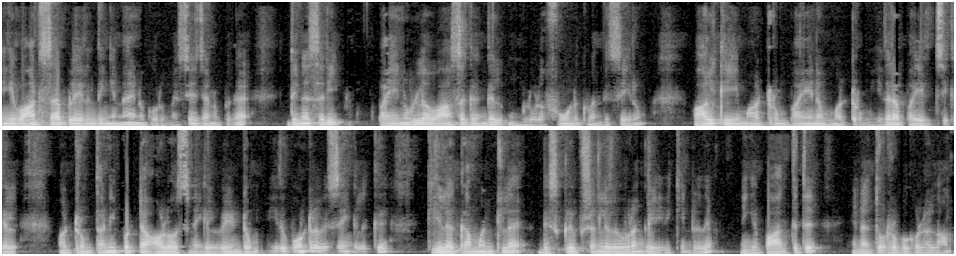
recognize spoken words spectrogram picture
நீங்கள் வாட்ஸ்அப்பில் இருந்தீங்கன்னா எனக்கு ஒரு மெசேஜ் அனுப்புங்க. தினசரி பயனுள்ள வாசகங்கள் உங்களோட ஃபோனுக்கு வந்து சேரும். வாழ்க்கையை மாற்றும் பயணம் மற்றும் இதர பயிற்சிகள் மற்றும் தனிப்பட்ட ஆலோசனைகள் வேண்டும். இது போன்ற விஷயங்களுக்கு கீழே கமெண்ட்டில் டிஸ்கிரிப்ஷனில் விவரங்கள் இருக்கின்றது. நீங்கள் பார்த்துட்டு என்னை தொடர்பு கொள்ளலாம்.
